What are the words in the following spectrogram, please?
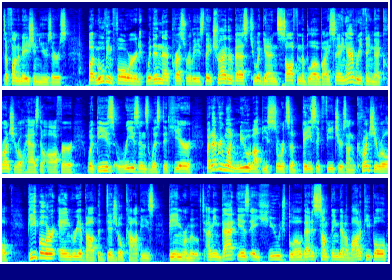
to Funimation users. But moving forward, within that press release, they try their best to again soften the blow by saying everything that Crunchyroll has to offer with these reasons listed here but everyone knew about these sorts of basic features on Crunchyroll. People are angry about the digital copies being removed. I mean, that is a huge blow. That is something that a lot of people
